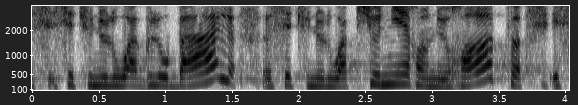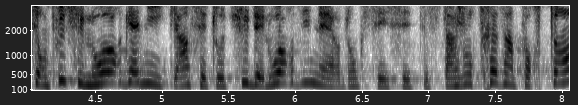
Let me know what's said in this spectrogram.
c'est une loi globale, c'est une loi pionnière en Europe, et c'est en plus une loi organique. c'est au-dessus des lois ordinaires. Donc c'est un jour très important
